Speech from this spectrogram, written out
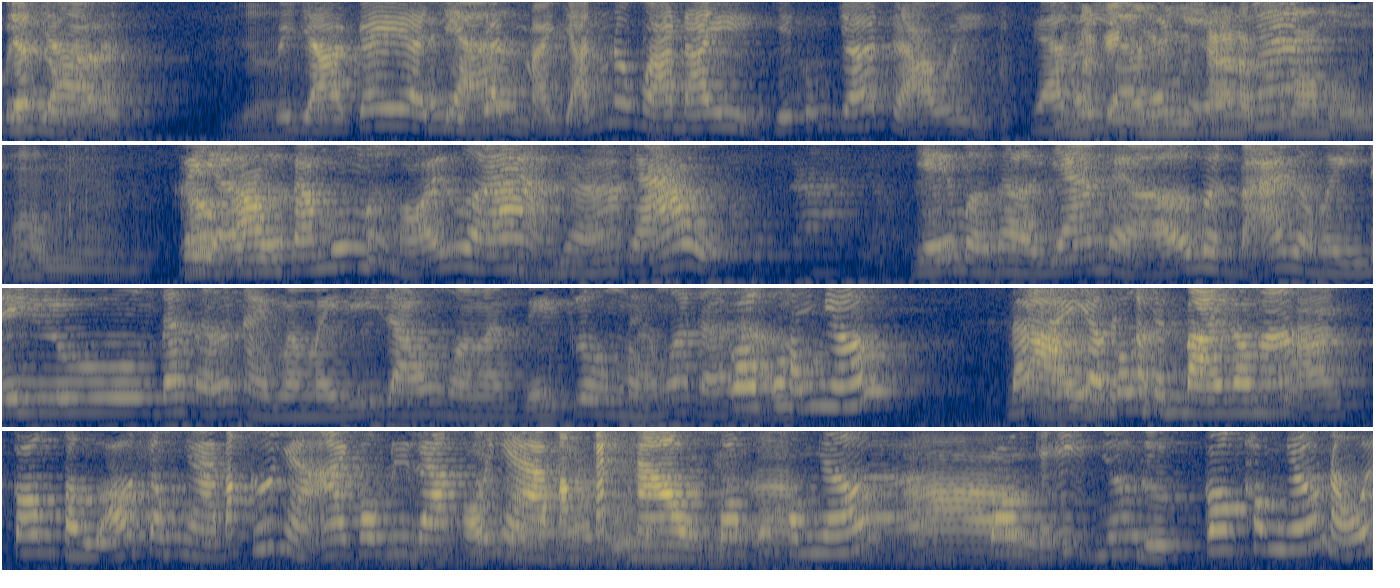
bây giờ rồi. Dạ. bây giờ cái Bây chị giờ- chính mà dẫn nó qua đây chị cũng chết rồi rồi nhưng mà bây cái giờ người cái nuôi xa là á qua muộn phải không bây giờ Không. người ta muốn hỏi qua Dạ. cháu vậy mà thời gian mày ở bên bãi rồi mày đi luôn. Tới thế này mà mày đi đâu mà mày biệt luôn mày không có trở con cũng không nhớ. Đã Trời nãy giờ con trình bày rồi mà. À. con từ ở trong nhà bất cứ nhà ai con đi ra khỏi nhà bằng cách nào con cũng không nhớ. À. con chỉ nhớ được. Con không nhớ nổi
